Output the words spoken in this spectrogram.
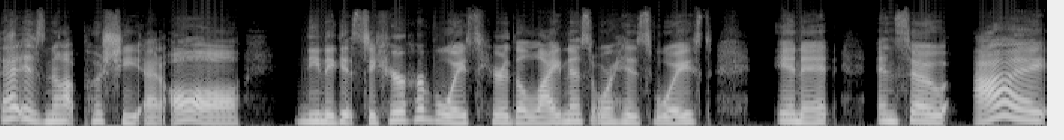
That is not pushy at all. Nina gets to hear her voice, hear the lightness or his voice in it, and so I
